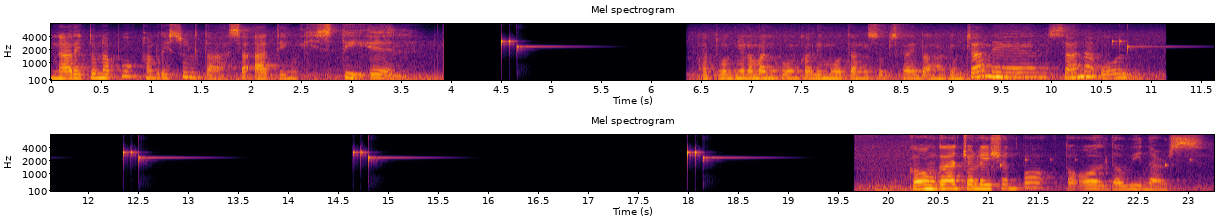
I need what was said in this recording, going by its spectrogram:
Narito na po ang resulta sa ating STL. At huwag nyo naman pong kalimutang i-subscribe ang aking channel. Sana all. Congratulations po to all the winners.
